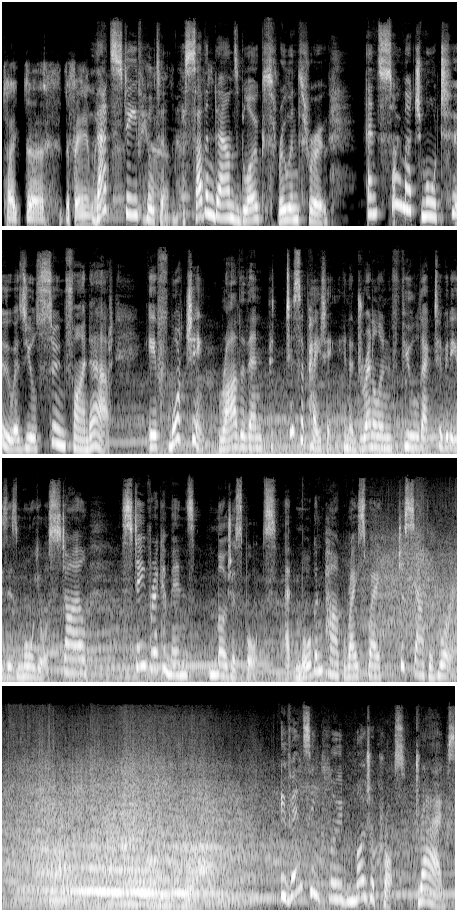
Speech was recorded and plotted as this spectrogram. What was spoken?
take the the family. That's Steve Hilton, a Southern Downs bloke through and through. And so much more too, as you'll soon find out. If watching rather than participating in adrenaline fueled activities is more your style, Steve recommends motorsports at Morgan Park Raceway, just south of Warwick. Events include motocross, drags,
